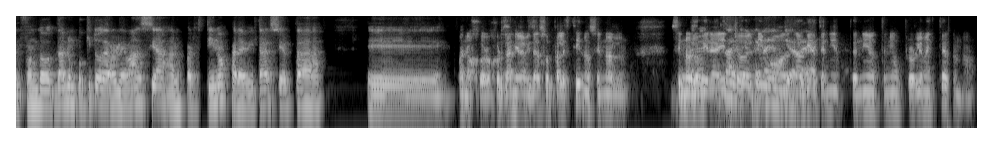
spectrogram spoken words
el fondo, darle un poquito de relevancia a los palestinos para evitar cierta... Eh, bueno, Jordania y la mitad son palestinos, si no, si no lo hubiera hecho él mismo, habría tenido, tenido, un problema interno.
